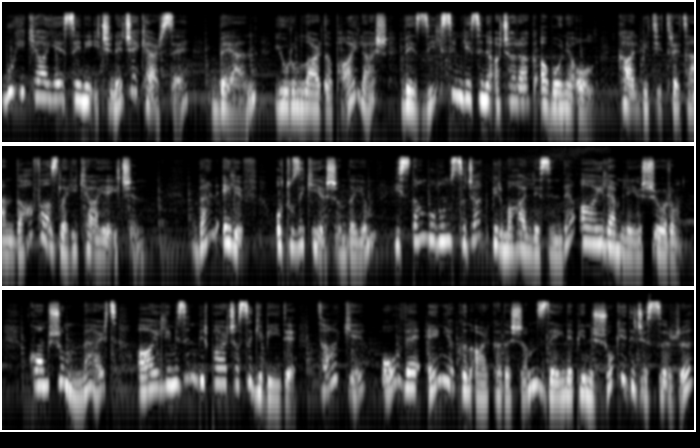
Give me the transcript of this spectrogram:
Bu hikaye seni içine çekerse beğen, yorumlarda paylaş ve zil simgesini açarak abone ol. Kalbi titreten daha fazla hikaye için. Ben Elif, 32 yaşındayım. İstanbul'un sıcak bir mahallesinde ailemle yaşıyorum. Komşum Mert, ailemizin bir parçası gibiydi. Ta ki o ve en yakın arkadaşım Zeynep'in şok edici sırrı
